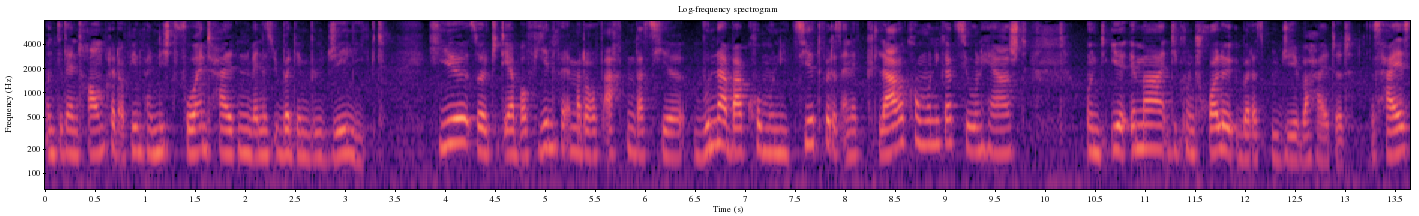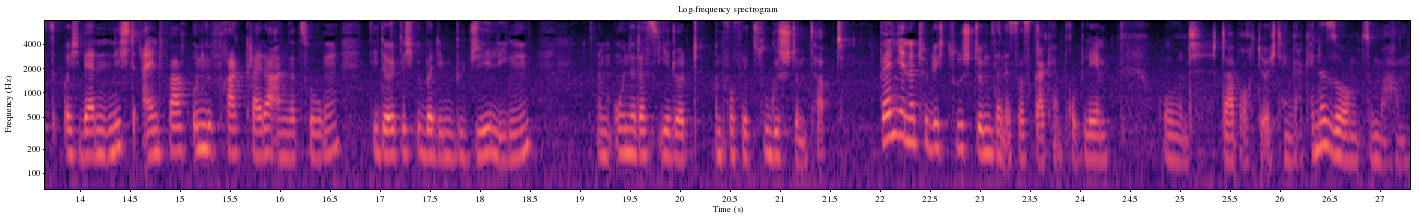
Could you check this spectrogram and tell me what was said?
und dir dein Traumpferd auf jeden Fall nicht vorenthalten, wenn es über dem Budget liegt. Hier solltet ihr aber auf jeden Fall immer darauf achten, dass hier wunderbar kommuniziert wird, dass eine klare Kommunikation herrscht und ihr immer die Kontrolle über das Budget behaltet. Das heißt, euch werden nicht einfach ungefragt Kleider angezogen, die deutlich über dem Budget liegen, ähm, ohne dass ihr dort im Vorfeld zugestimmt habt. Wenn ihr natürlich zustimmt, dann ist das gar kein Problem. Und da braucht ihr euch dann gar keine Sorgen zu machen.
